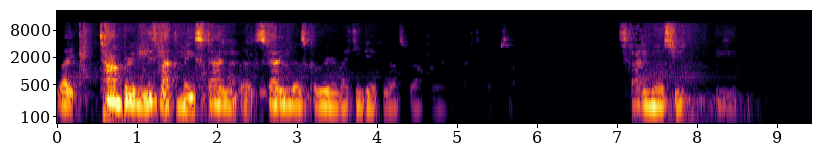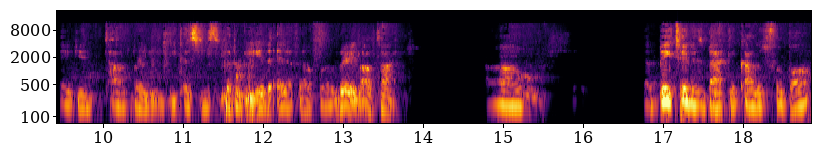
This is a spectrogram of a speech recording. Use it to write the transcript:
Like Tom Brady is about to make Scotty uh, Scotty Mills' career like he did for us for our career. So Scotty Mills should be thanking Tom Brady because he's going to be in the NFL for a very long time. Um, the Big Ten is back in college football,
